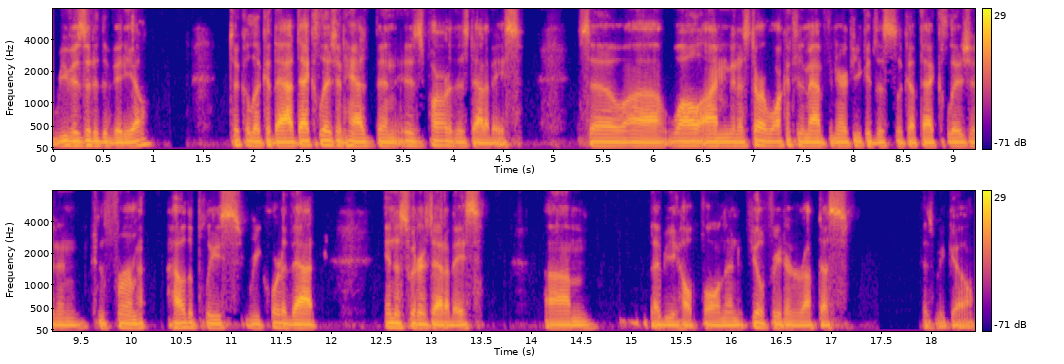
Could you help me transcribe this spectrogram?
revisited the video, took a look at that. That collision has been, is part of this database. So uh, while I'm going to start walking through the map, Venera, if you could just look up that collision and confirm how the police recorded that in the SWITRS database, um, that'd be helpful. And then feel free to interrupt us as we go.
